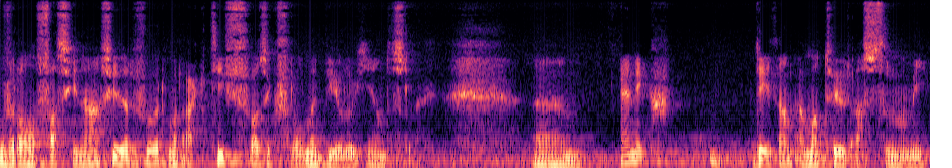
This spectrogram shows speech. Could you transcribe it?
vooral een fascinatie daarvoor, maar actief was ik vooral met biologie aan de slag. Ehm, en ik deed aan amateurastronomie.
